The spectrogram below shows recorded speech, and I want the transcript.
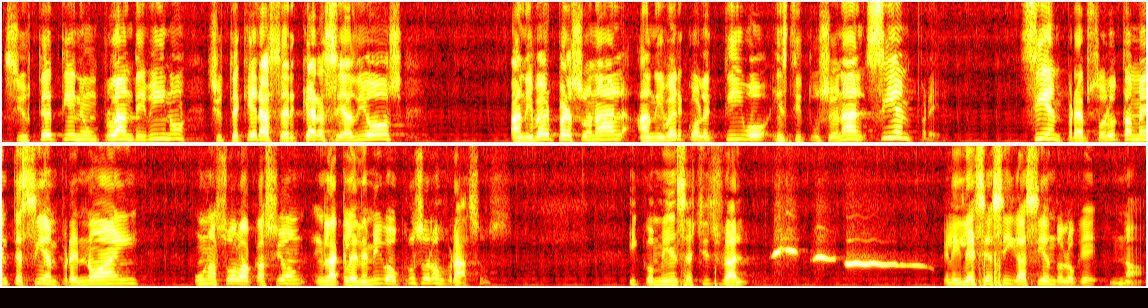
Si usted tiene un plan divino, si usted quiere acercarse a Dios a nivel personal, a nivel colectivo, institucional, siempre, siempre, absolutamente siempre, no hay una sola ocasión en la que el enemigo cruce los brazos y comience a chisfar, que la iglesia siga haciendo lo que no.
